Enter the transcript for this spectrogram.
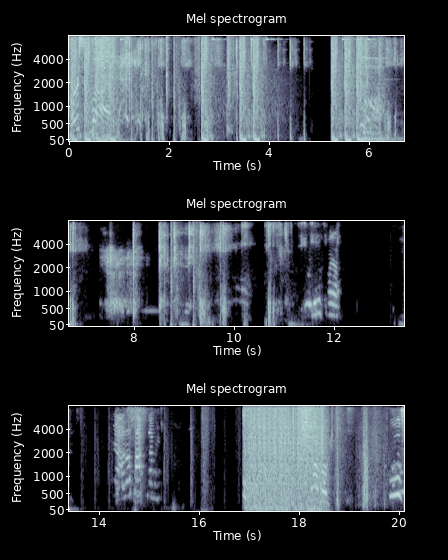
First blood. Yeah. out. Oof.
